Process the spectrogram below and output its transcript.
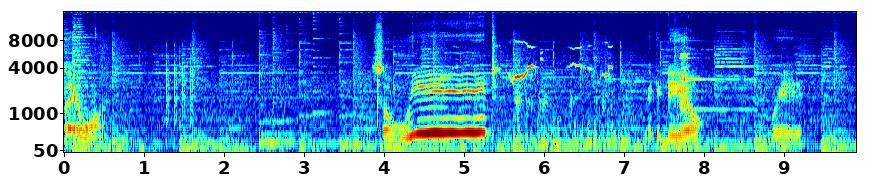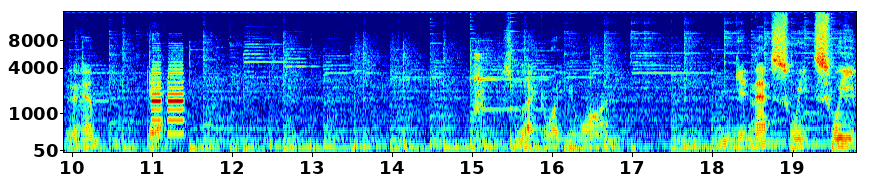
Player one. Sweet. Select what you want. I'm getting that sweet, sweet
